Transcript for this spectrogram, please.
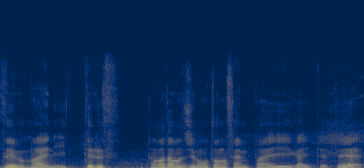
ずいぶん前に行ってるたまたま地元の先輩がいてて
